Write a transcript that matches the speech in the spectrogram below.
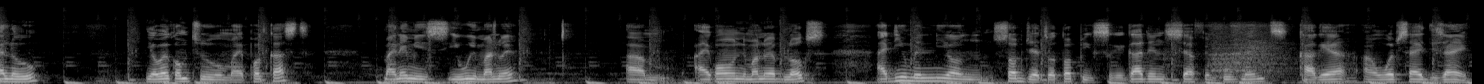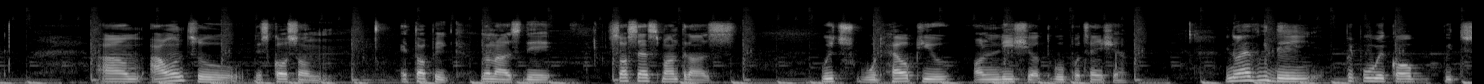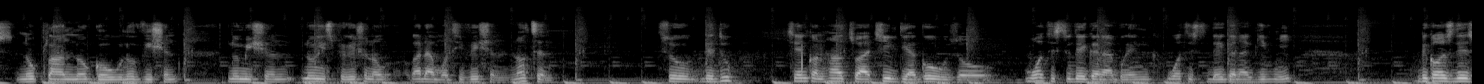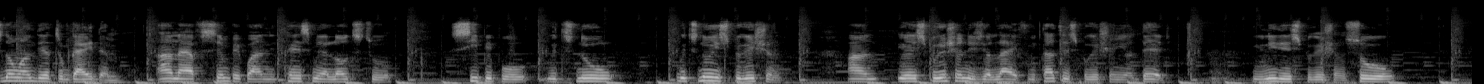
Hello, you're welcome to my podcast. My name is Iwu Emmanuel. Um, I run Emmanuel Blogs. I deal mainly on subjects or topics regarding self improvement, career, and website design. Um, I want to discuss on a topic known as the success mantras, which would help you unleash your true potential. You know, every day people wake up with no plan, no goal, no vision, no mission, no inspiration, or rather motivation, nothing. So they do think on how to achieve their goals or what is today gonna bring, what is today gonna give me, because there's no one there to guide them. And I've seen people, and it pains me a lot to see people with no with no inspiration. And your inspiration is your life. Without inspiration, you're dead you need inspiration. So,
